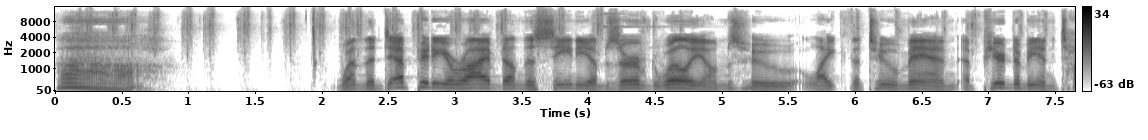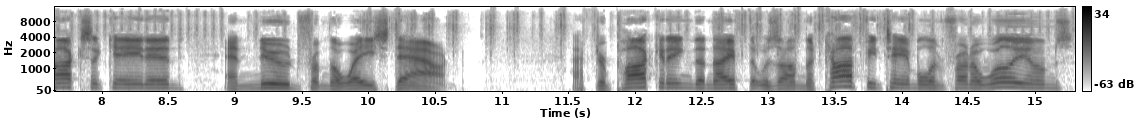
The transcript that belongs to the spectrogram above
Ah. When the deputy arrived on the scene, he observed Williams, who, like the two men, appeared to be intoxicated and nude from the waist down. After pocketing the knife that was on the coffee table in front of Williams,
